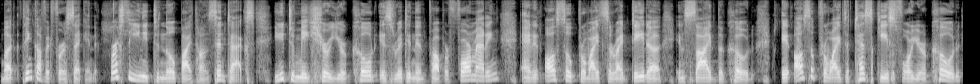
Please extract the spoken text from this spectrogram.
But think of it for a second. Firstly, you need to know Python syntax. You need to make sure your code is written in proper formatting and it also provides the right data inside the code. It also provides a test case for your code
